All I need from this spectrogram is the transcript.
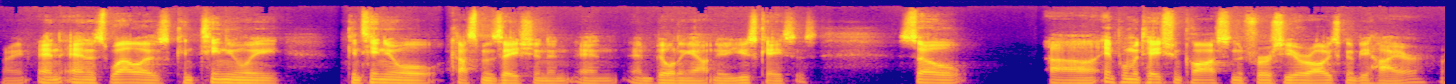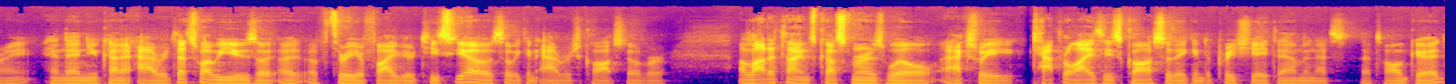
right? And, and as well as continually, continual customization and, and, and building out new use cases. So uh, implementation costs in the first year are always going to be higher, right? And then you kind of average. That's why we use a, a three or five year TCO so we can average cost over. A lot of times, customers will actually capitalize these costs so they can depreciate them, and that's that's all good.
